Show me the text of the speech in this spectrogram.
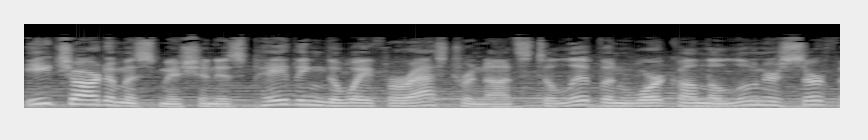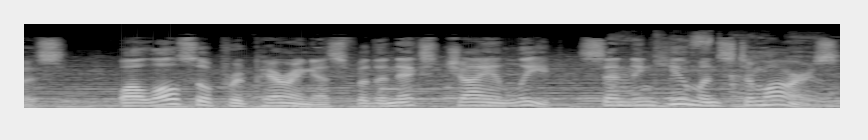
Each Artemis mission is paving the way for astronauts to live and work on the lunar surface, while also preparing us for the next giant leap, sending humans to Mars.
